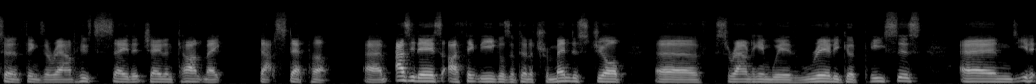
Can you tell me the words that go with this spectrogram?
turn things around, who's to say that Jalen can't make that step up? Um, as it is, I think the Eagles have done a tremendous job of surrounding him with really good pieces. And you,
